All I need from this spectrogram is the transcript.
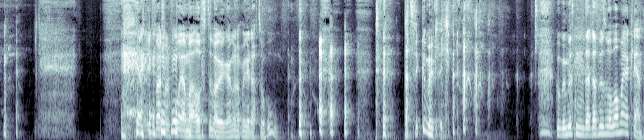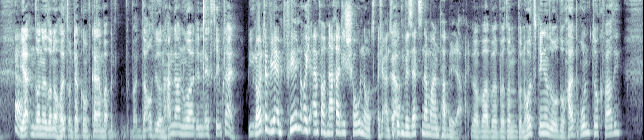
ja, ich war schon vorher mal aufs Zimmer gegangen und habe mir gedacht, so, huh, das wird gemütlich. Gut, wir müssen, das müssen wir aber auch mal erklären. Ja. Wir hatten so eine, so eine Holzunterkunft, keine Ahnung, sah aus wie so ein Hangar, nur halt in extrem klein. Wie Leute, wir empfehlen euch einfach nachher die Show Notes euch anzugucken. Ja. Wir setzen da mal ein paar Bilder rein. Ja, war, war, war so, ein, so ein Holzding, so, so halb rund so quasi.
